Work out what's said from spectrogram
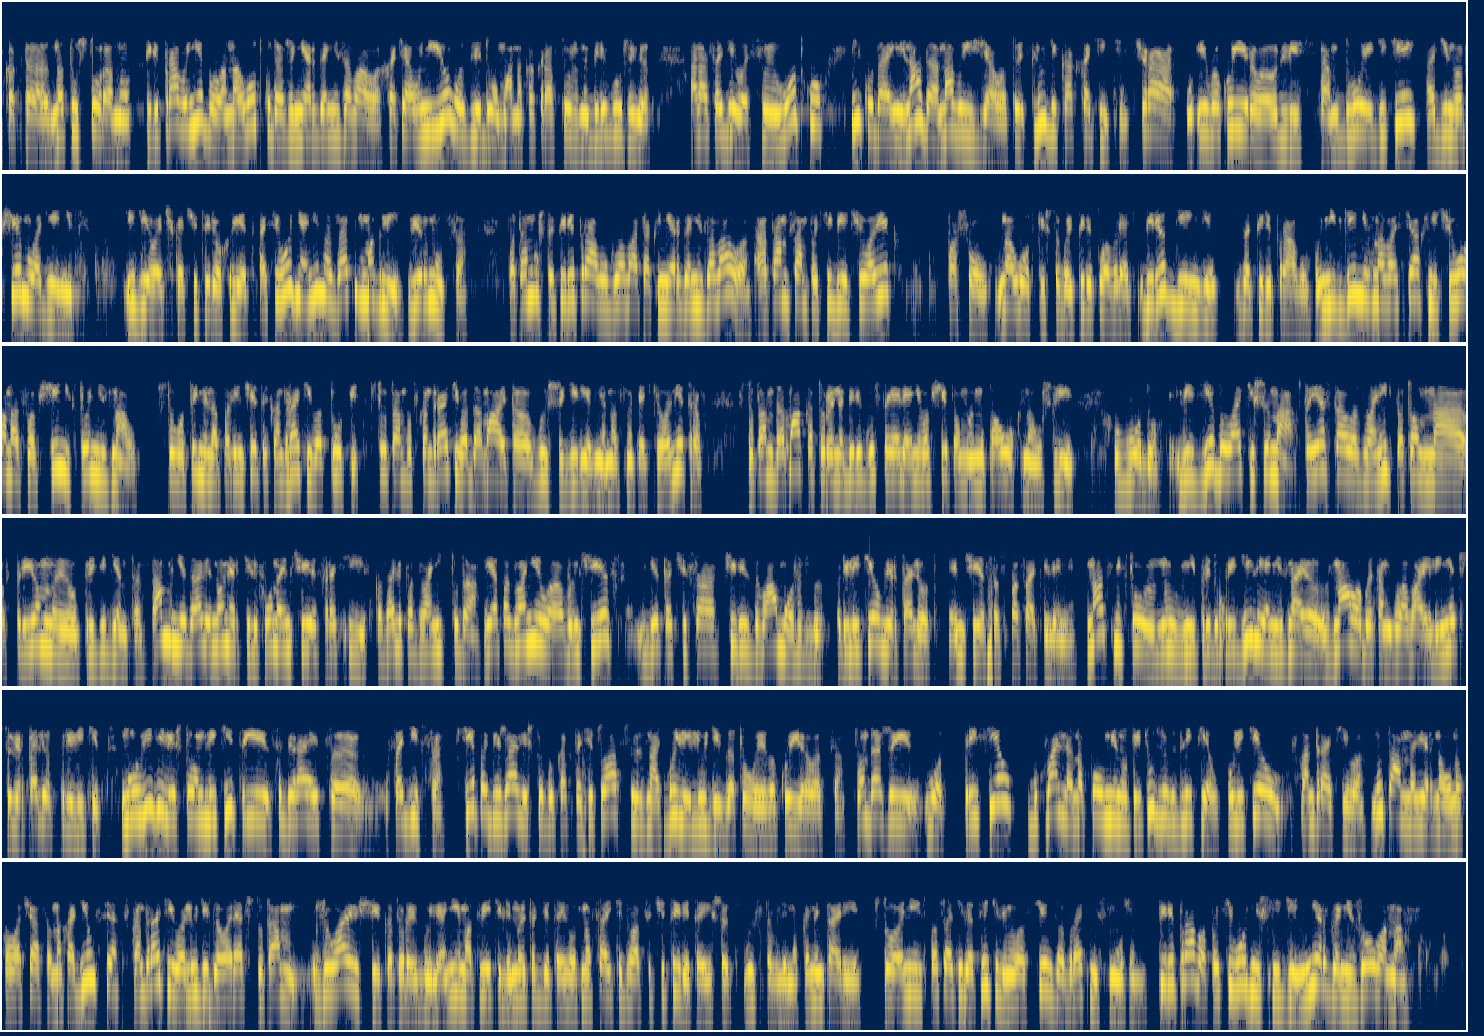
как-то на ту сторону. Переправы не было, она лодку даже не организовала. Хотя у нее возле дома, она как раз тоже на берегу живет, она садилась в свою лодку, и куда ей надо, она выезжала. То есть люди как хотите. Вчера эвакуировались там двое детей, один вообще младенец и девочка четырех лет. А сегодня они назад не могли вернуться потому что переправу глава так и не организовала, а там сам по себе человек пошел на лодке, чтобы переплавлять, берет деньги за переправу. Нигде ни в новостях ничего о нас вообще никто не знал что вот именно Полинчет и Кондратьево топит. Что там вот в Кондратьево дома, это выше деревни нас на 5 километров, что там дома, которые на берегу стояли, они вообще, по-моему, по окна ушли в воду. Везде была тишина. Что я стала звонить потом на, в приемную президента. Там мне дали номер телефона МЧС России. Сказали позвонить туда. Я позвонила в МЧС где-то часа через два, может быть. Прилетел вертолет МЧС со спасателями. Нас никто ну, не предупредили, я не знаю, знал об этом глава или нет, что вертолет прилетит. Мы увидели, что он летит летит и собирается садиться. Все побежали, чтобы как-то ситуацию знать. Были люди готовы эвакуироваться. Он даже вот присел буквально на полминуты и тут же взлетел. Улетел в Кондратьево. Ну, там, наверное, он около часа находился. В Кондратьево люди говорят, что там желающие, которые были, они им ответили, ну, это где-то и вот на сайте 24 Таишет выставлено, комментарии, что они, спасатели, ответили, мы вас всех забрать не сможем. Переправа по сегодняшний день не организована.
